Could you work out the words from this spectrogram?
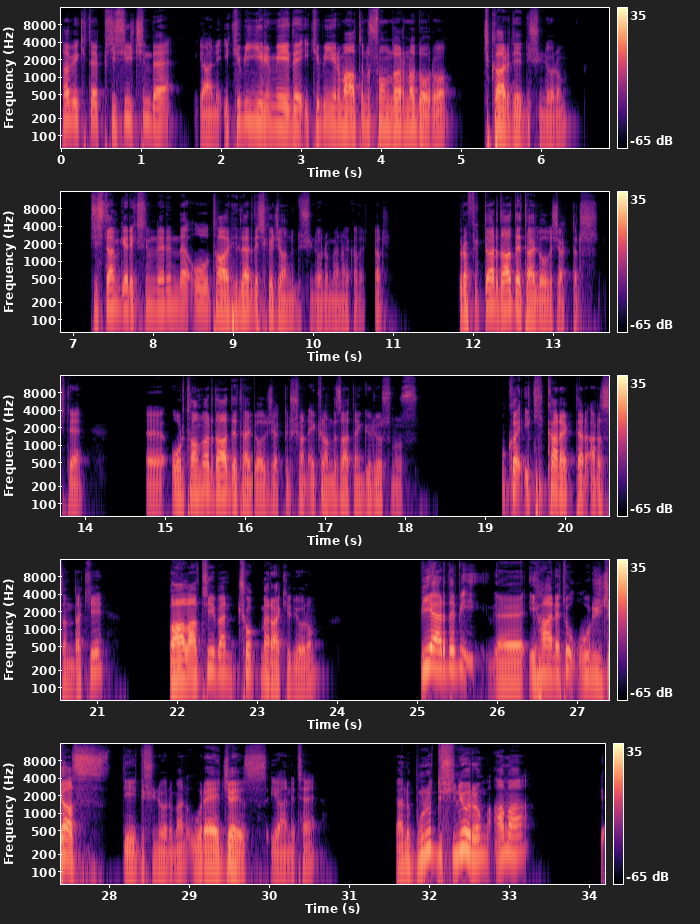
Tabii ki de PC için de yani 2027'de 2026'nın sonlarına doğru çıkar diye düşünüyorum. Sistem gereksinimlerinin de o tarihlerde çıkacağını düşünüyorum ben arkadaşlar. Grafikler daha detaylı olacaktır. İşte e, ortamlar daha detaylı olacaktır. Şu an ekranda zaten görüyorsunuz. Bu iki karakter arasındaki bağlantıyı ben çok merak ediyorum. Bir yerde bir e, ihanete uğrayacağız diye düşünüyorum ben. Uğrayacağız ihanete. Yani bunu düşünüyorum ama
